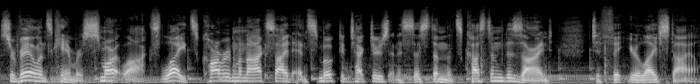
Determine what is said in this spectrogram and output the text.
surveillance cameras, smart locks, lights, carbon monoxide, and smoke detectors and a system that's custom designed to fit your lifestyle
